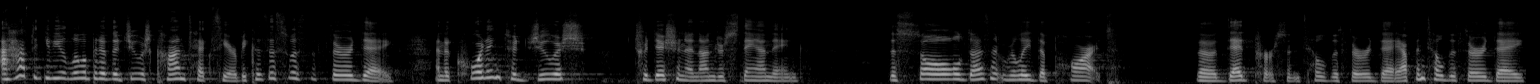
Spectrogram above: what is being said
I have to give you a little bit of the Jewish context here because this was the third day. And according to Jewish tradition and understanding, the soul doesn't really depart the dead person till the third day. Up until the third day,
